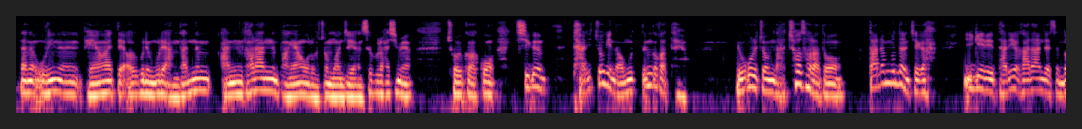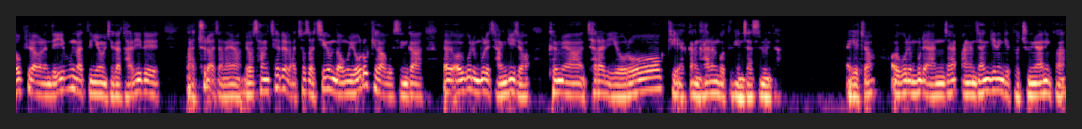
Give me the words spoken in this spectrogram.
일단은 우리는 배영할 때 얼굴이 물에 안 가는 안 가라앉는 방향으로 좀 먼저 연습을 하시면 좋을 것 같고 지금 다리 쪽이 너무 뜬 것 같아요. 요거를 좀 낮춰서라도 다른 분들은 제가 이게 다리가 가라앉아 있어 높이라 그러는데 이분 같은 경우는 제가 다리를 낮추라잖아요. 요 상체를 낮춰서 지금 너무 요렇게 가고 있으니까 얼굴이 물에 잠기죠. 그러면 차라리 요렇게 약간 가는 것도 괜찮습니다. 알겠죠? 얼굴이 물에 안, 잠, 안 잠기는 게 더 중요하니까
